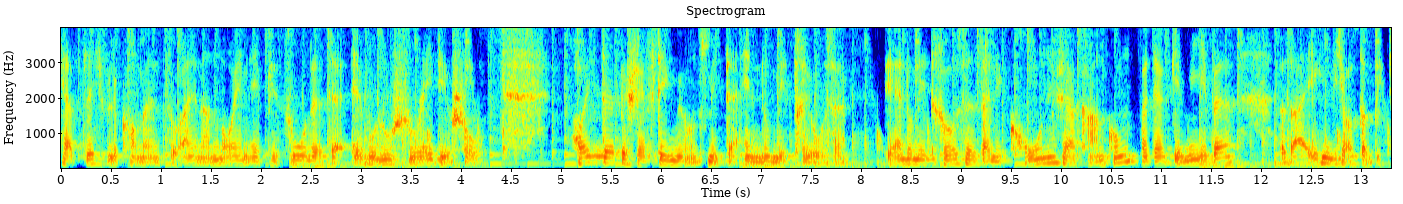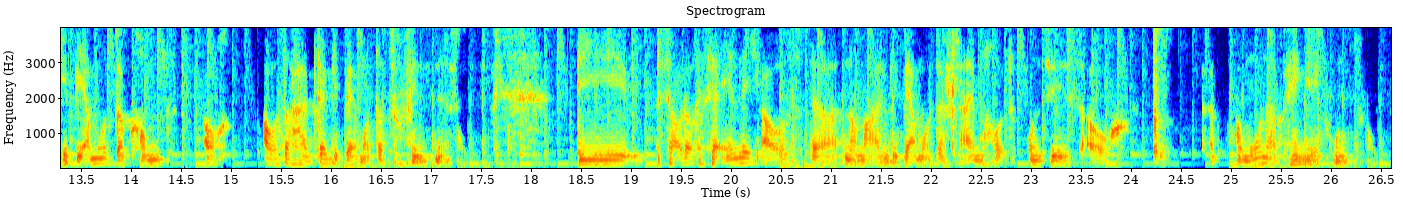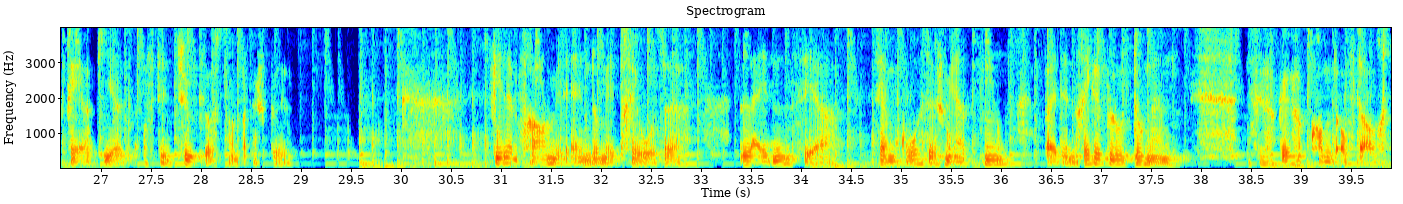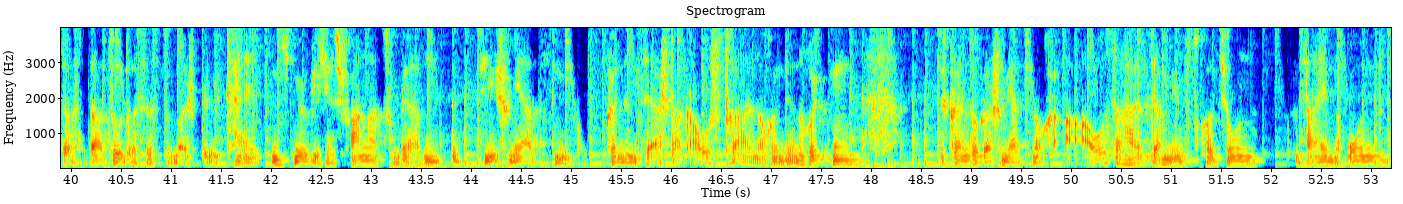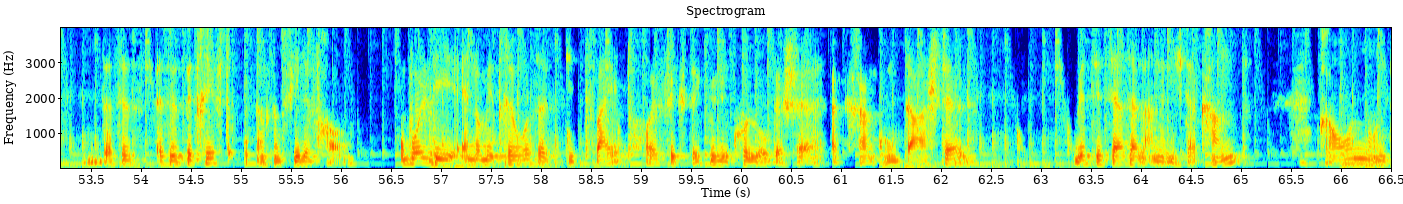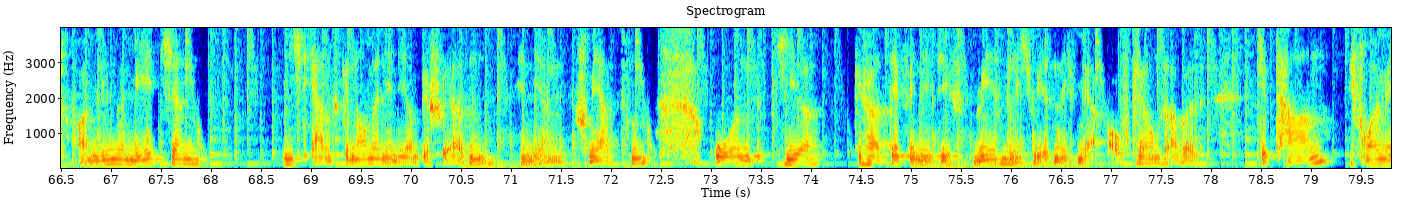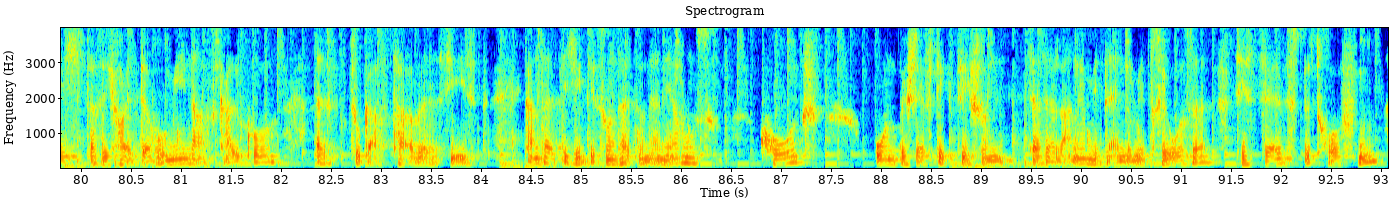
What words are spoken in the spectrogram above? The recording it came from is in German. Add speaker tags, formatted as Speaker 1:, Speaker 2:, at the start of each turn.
Speaker 1: herzlich willkommen zu einer neuen Episode der Evolution Radio Show. Heute beschäftigen wir uns mit der Endometriose. Die Endometriose ist eine chronische Erkrankung, bei der Gewebe, das eigentlich aus der Gebärmutter kommt, auch außerhalb der Gebärmutter zu finden ist. Die schaut auch sehr ähnlich aus der normalen Gebärmutterschleimhaut und sie ist auch äh, hormonabhängig und reagiert auf den Zyklus zum Beispiel. Viele Frauen mit Endometriose leiden sehr. Sie haben große Schmerzen bei den Regelblutungen. Es kommt oft auch das dazu, dass es zum Beispiel kein, nicht möglich ist, schwanger zu werden. Die Schmerzen können sehr stark ausstrahlen, auch in den Rücken. Es können sogar Schmerzen auch außerhalb der Menstruation sein. Und das ist, es betrifft ganz, ganz viele Frauen. Obwohl die Endometriose die zweithäufigste gynäkologische Erkrankung darstellt, wird sie sehr, sehr lange nicht erkannt. Frauen und vor allem junge Mädchen nicht ernst genommen in ihren Beschwerden, in ihren Schmerzen. Und hier gehört definitiv wesentlich, wesentlich mehr Aufklärungsarbeit getan. Ich freue mich, dass ich heute Romina Skalko als zu Gast habe. Sie ist ganzheitliche Gesundheits- und Ernährungscoach und beschäftigt sich schon sehr, sehr lange mit der Endometriose. Sie ist selbst betroffen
